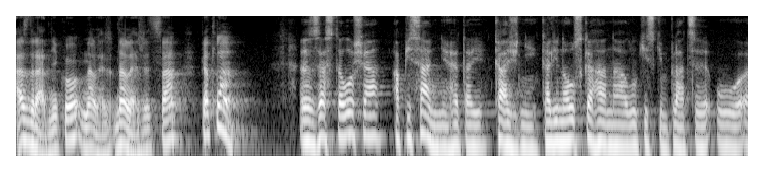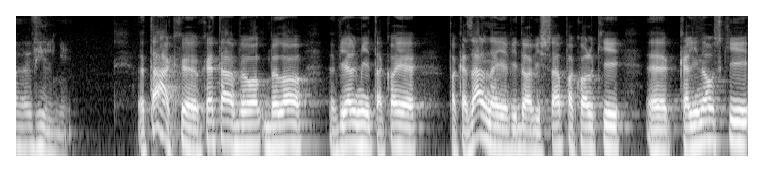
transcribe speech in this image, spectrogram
A zdradniku należy, należy piatla zastało się opisanie tej kaźni Kalinowskiego na Lukiskim placu u e, Wilni. Tak, e, to było, było wielmi takie pokazalne widowiska, pokolki e, Kalinowski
